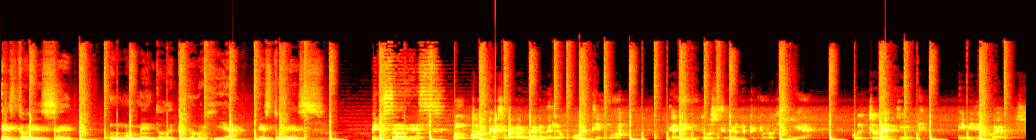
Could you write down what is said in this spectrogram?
Esto es eh, un momento de tecnología. Esto es Pixeles, un podcast para hablar de lo último de la industria de la tecnología, cultura geek y videojuegos.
